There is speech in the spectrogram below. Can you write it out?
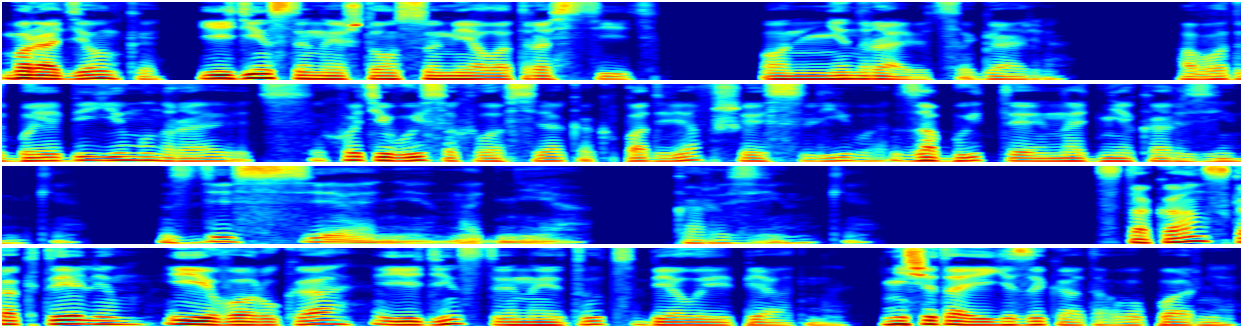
Бороденка — единственное, что он сумел отрастить. Он не нравится Гарри. А вот Бэби ему нравится, хоть и высохла вся, как подвявшая слива, забытая на дне корзинки. Здесь все они на дне корзинки. Стакан с коктейлем и его рука — единственные тут белые пятна, не считая языка того парня.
